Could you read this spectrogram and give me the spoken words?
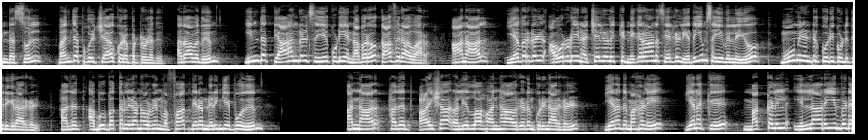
இந்த சொல் வஞ்ச புகழ்ச்சியாக கூறப்பட்டுள்ளது. அதாவது இந்த தியாகங்கள் செய்யக்கூடிய நபரோ காஃபிராவார். ஆனால் எவர்கள் அவருடைய நச்செயல்களுக்கு நிகரான செயல்கள் எதையும் செய்யவில்லையோ மூமின் என்று கூறிக்கொண்டு திரிகிறார்கள் ஹதரத் அபு ரலிலான் அவர்களின் வஃபாத் நேரம் நெருங்கிய போது அன்னார் ஹதத் ஆயிஷா அலில்லாஹ் அன்ஹா அவர்களிடம் கூறினார்கள் எனது மகளே எனக்கு மக்களில் எல்லாரையும் விட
